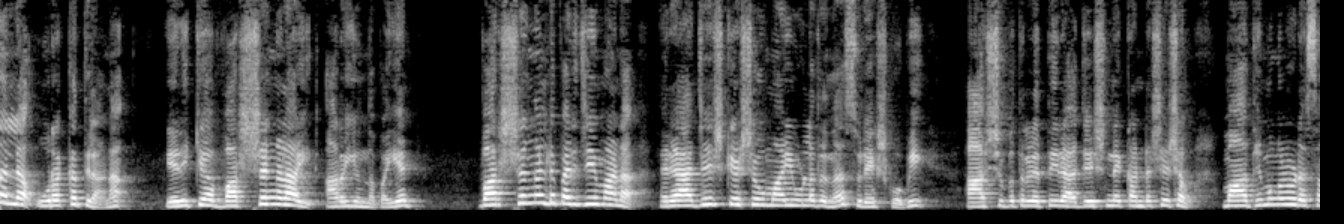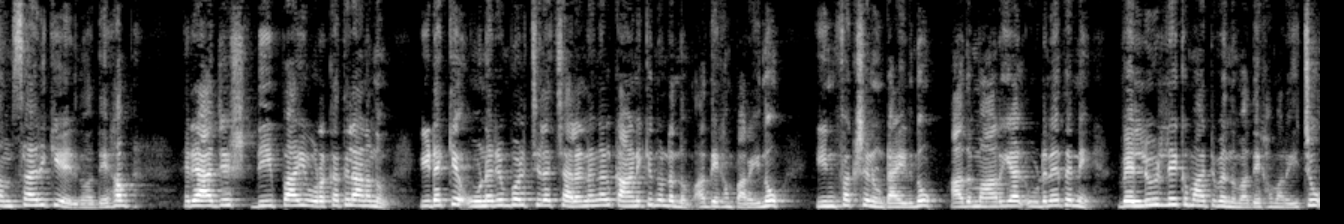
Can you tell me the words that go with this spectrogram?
നല്ല ഉറക്കത്തിലാണ്. എനിക്ക് വർഷങ്ങളായി അറിയുന്ന പയ്യൻ. വർഷങ്ങളുടെ പരിചയമാണ് രാജേഷ് കേശവുമായി ഉള്ളതെന്ന് സുരേഷ് ഗോപി. ആശുപത്രിയിലെത്തി രാജേഷിനെ കണ്ട ശേഷം മാധ്യമങ്ങളോട് സംസാരിക്കുകയായിരുന്നു അദ്ദേഹം. രാജേഷ് ഡീപ്പായി ഉറക്കത്തിലാണെന്നും ഇടയ്ക്ക് ഉണരുമ്പോൾ ചില ചലനങ്ങൾ കാണിക്കുന്നുണ്ടെന്നും അദ്ദേഹം പറയുന്നു. ഇൻഫെക്ഷൻ ഉണ്ടായിരുന്നു. അത് മാറിയാൽ ഉടനെ തന്നെ വെല്ലൂരിലേക്ക് മാറ്റുമെന്നും അദ്ദേഹം അറിയിച്ചു.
